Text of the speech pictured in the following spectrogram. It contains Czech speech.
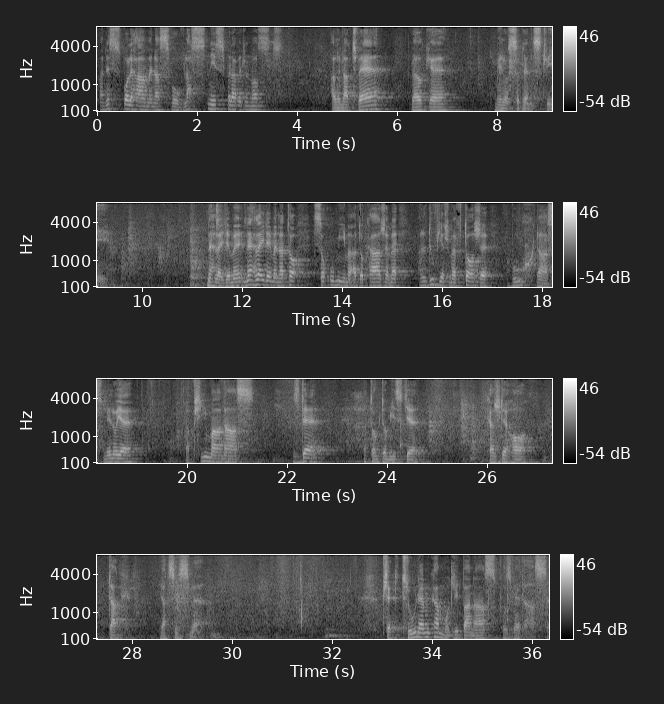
a nespoleháme na svou vlastní spravedlnost, ale na tvé velké milosrdenství. Nehlejdeme, nehlejdeme na to, co umíme a dokážeme, ale důvěřme v to, že Bůh nás miluje a přijímá nás zde, na tomto místě, každého tak, jak si jsme. Před trůnem, kam modlitba nás pozvedá se.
